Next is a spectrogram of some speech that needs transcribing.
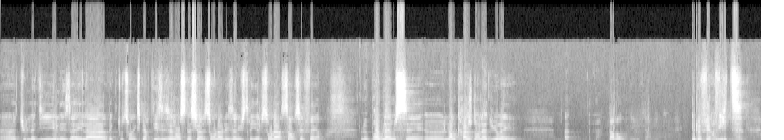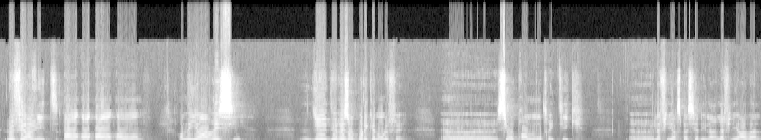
Euh, tu l'as dit, l'ESA est là avec toute son expertise, les agences nationales sont là, les industriels sont là, ça on sait le faire. Le problème, c'est l'ancrage dans la durée. pardon? Et le faire vite. Le faire vite en ayant un récit des raisons pour lesquelles on le fait. Euh, si on prend mon triptyque, euh, la filière spatiale est là, la filière aval,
